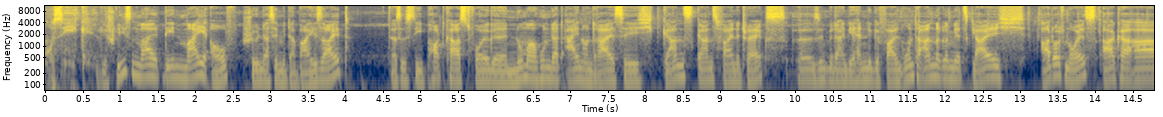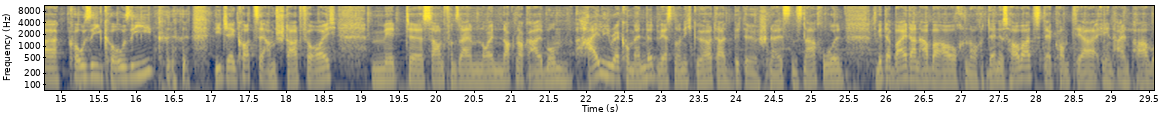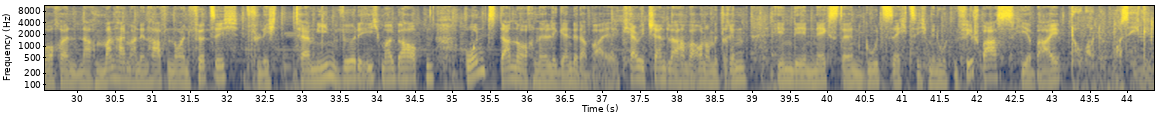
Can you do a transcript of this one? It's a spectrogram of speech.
Musik. Wir schließen mal den Mai auf. Schön, dass ihr mit dabei seid. Das ist die Podcast-Folge Nummer 131. Ganz, ganz feine Tracks äh, sind mir da in die Hände gefallen. Unter anderem jetzt gleich Adolf Neuss, aka Cozy Cozy, DJ Kotze am Start für euch mit äh, Sound von seinem neuen Knock Knock Album. Highly recommended. Wer es noch nicht gehört hat, bitte schnellstens nachholen. Mit dabei dann aber auch noch Dennis Horvath, der kommt ja in ein paar Wochen nach Mannheim an den Hafen 49. Pflichttermin würde ich mal behaupten. Und dann noch eine Legende dabei. Carrie Chandler haben wir auch noch mit drin in den nächsten gut 60 Minuten. Viel Spaß hierbei Du und Musik.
